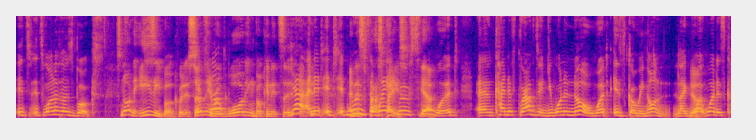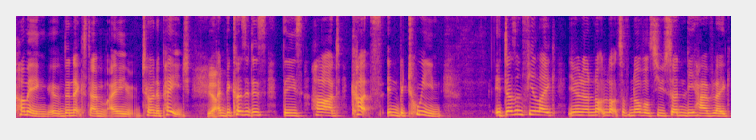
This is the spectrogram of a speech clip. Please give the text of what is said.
It's it's one of those books. It's not an easy book, but it's certainly It's a rewarding book, and it's a, Yeah, and it, it, it moves the way it fast-paced. moves Yeah. forward and kind of grabs you, and you want to know what is going on, like Yeah. what, what is coming uh, the next time I turn a page. Yeah. And because it is these hard cuts in between, it doesn't feel like you know not lots of novels you suddenly have like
